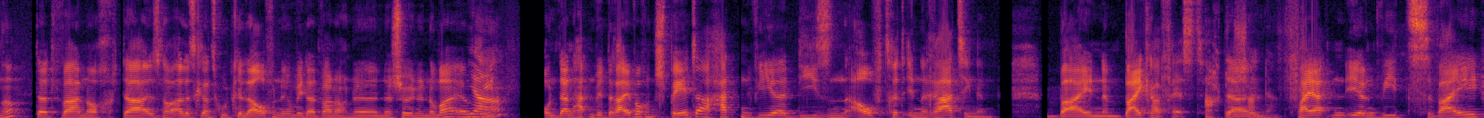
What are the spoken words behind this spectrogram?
Ne? Das war noch, da ist noch alles ganz gut gelaufen. Irgendwie, das war noch eine, eine schöne Nummer irgendwie. Ja. Und dann hatten wir drei Wochen später hatten wir diesen Auftritt in Ratingen bei einem Bikerfest. Ach da Schande. feierten irgendwie zwei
